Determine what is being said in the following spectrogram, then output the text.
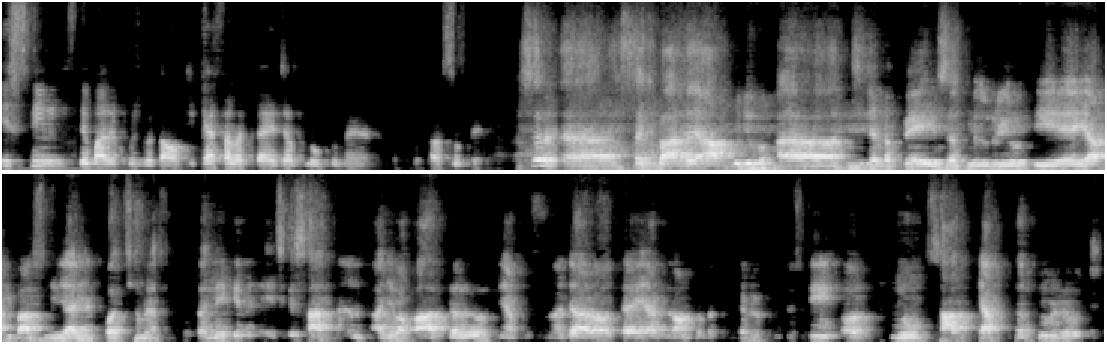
اس فیلنگس کے بارے میں کچھ بتاؤ کہ کیسا لگتا ہے جب لوگ تمہیں سنتے ہیں؟ سر سچ بات ہے، آپ کو جب کسی جگہ پہ عزت مل رہی ہوتی ہے یا آپ کی بات سنی جا رہی ہے، آپ کو اچھا محسوس ہوتا ہے، لیکن اس کے ساتھ میں جب آپ بات کر رہے ہوتے ہیں، آپ کو سنا جا رہا ہوتا ہے یا گراؤنڈ پہ بات کر رہے ہوتے ہیں اس کی اور لوگ ساتھ کے آپ کے ساتھ جڑ رہے ہوتے ہیں،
